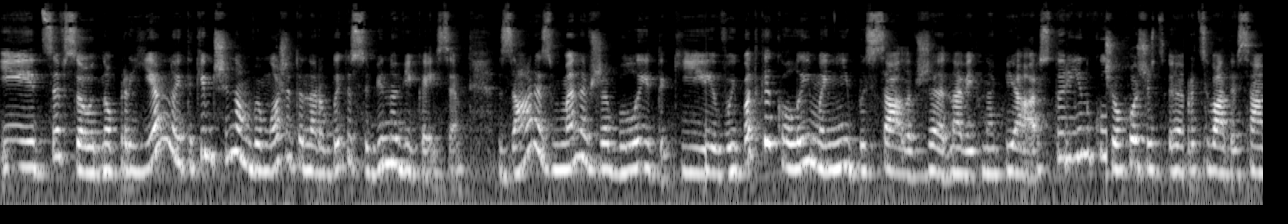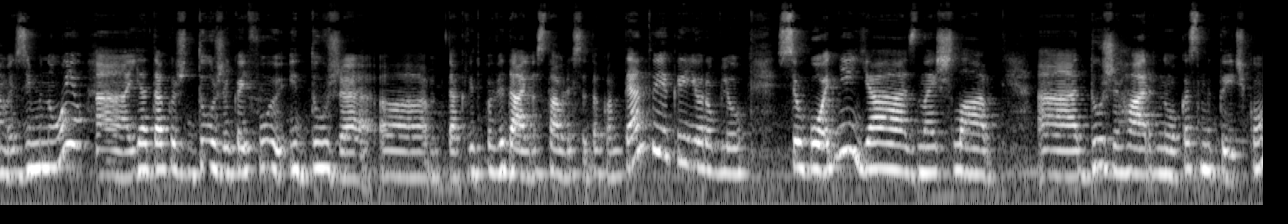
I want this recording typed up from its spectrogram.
І це все одно приємно, і таким чином ви можете наробити собі нові кейси. Зараз в мене вже були такі випадки, коли мені писали вже навіть на піар-сторінку, що хочуть е, працювати саме зі мною. Я також дуже кайфую і дуже е, так відповідально ставлюся до контенту, який я роблю. Сьогодні я знайшла е, дуже гарну косметичку,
